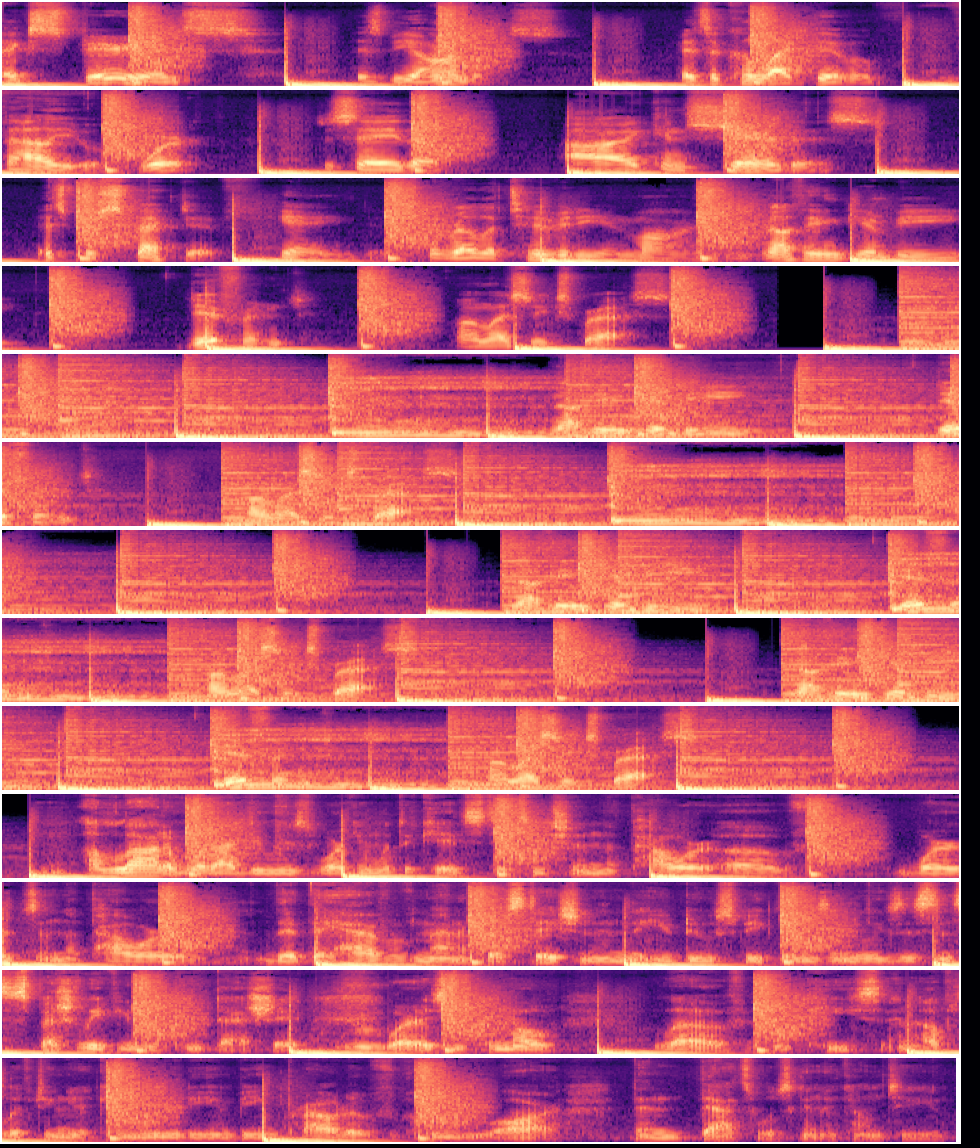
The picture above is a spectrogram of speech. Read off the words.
experience is beyond us. It's a collective of value, of worth. To say that I can share this, it's perspective gained, it's the relativity in mind. Nothing can be different unless you express. Nothing can be different unless you express. Nothing can be different unless you express. Nothing can be different unless you express. A lot of what I do is working with the kids to teach them the power of words and the power that they have of manifestation and that you do speak things into existence, especially if you repeat that shit. Mm-hmm. Whereas you promote love and peace and uplifting your community and being proud of who are, then that's what's going to come to you.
